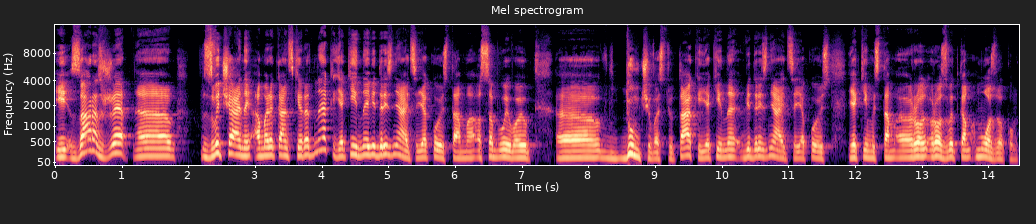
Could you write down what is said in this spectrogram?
і зараз вже. Е, Звичайний американський реднек, який не відрізняється якоюсь там особливою е, вдумчивостю, так і який не відрізняється якоюсь якимось там е, ро- розвитком мозоку,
